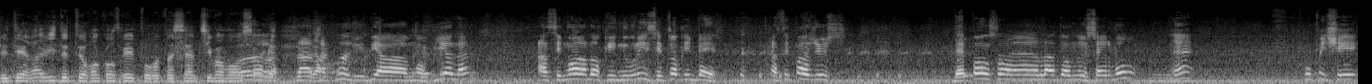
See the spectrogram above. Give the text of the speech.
J'étais ravi de te rencontrer pour passer un petit moment ensemble. Ouais, ça, Alors, fois, je dis à mon filleul, hein, Ah, c'est moi alors qui nourris, c'est toi qui baisse. Ah, c'est pas juste. Dépense euh, là dans le cerveau, hein Faut pêcher.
